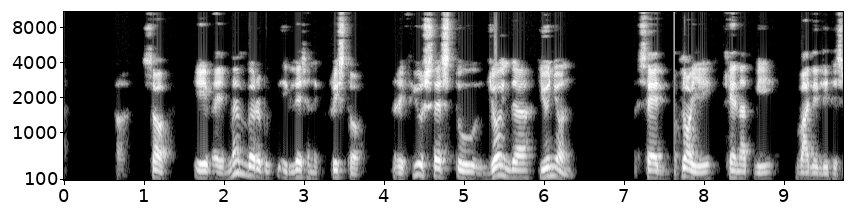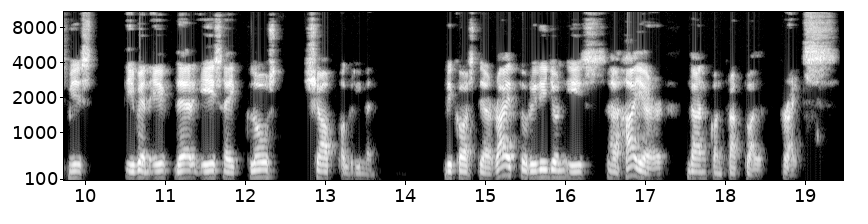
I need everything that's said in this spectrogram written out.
Uh, so, if a member of Iglesia ni Cristo refuses to join the union said employee cannot be validly dismissed even if there is a closed shop agreement, because their right to religion is uh, higher than contractual rights.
